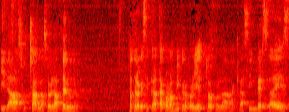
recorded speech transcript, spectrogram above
y da sus charlas sobre la célula. Entonces lo que se trata con los microproyectos, con la clase inversa, es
